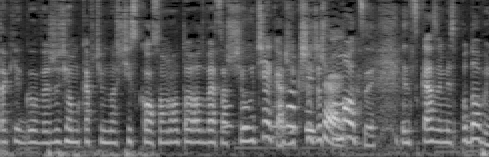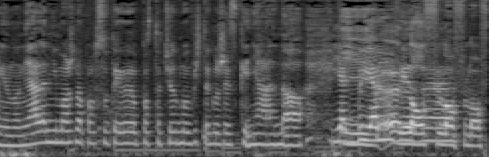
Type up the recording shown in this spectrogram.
takiego wiesz, ziomka w ciemności z kosą, no to odwracasz się, uciekasz i krzyczysz tak. pomocy. Więc z Kazem jest podobnie, no nie, ale nie można po prostu tej postaci odmówić tego, że jest genialna Jakby i ja mówię, love, że- love, love.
